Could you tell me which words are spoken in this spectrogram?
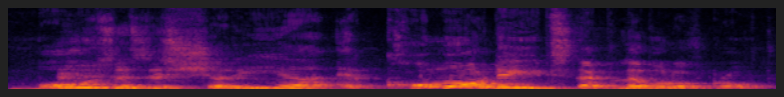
Moses' Sharia accommodates that level of growth.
